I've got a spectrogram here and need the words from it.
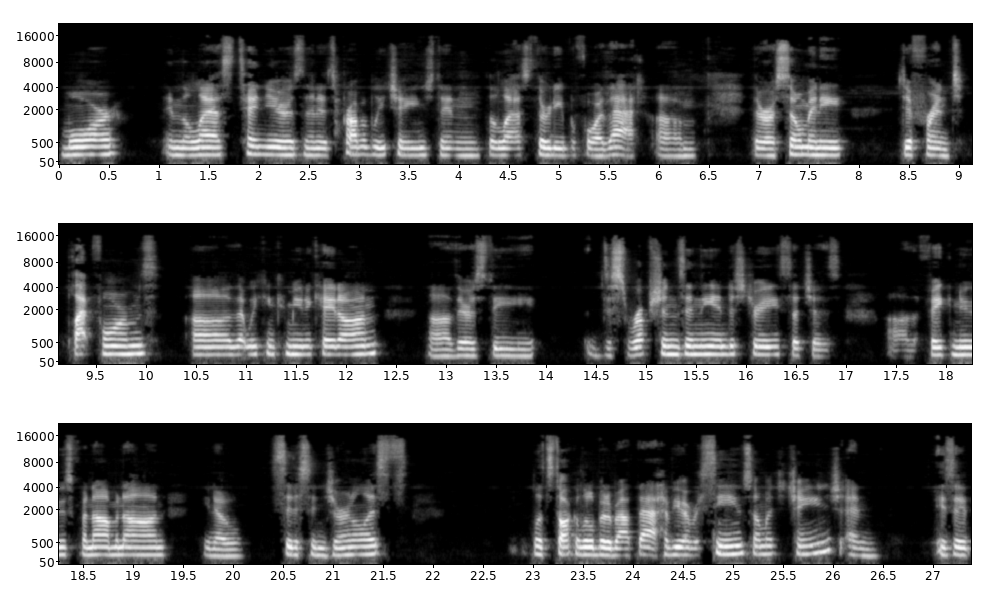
more in the last 10 years than it's probably changed in the last 30 before that. Um, there are so many different platforms uh, that we can communicate on. Uh, there's the disruptions in the industry, such as uh, the fake news phenomenon, you know, citizen journalists. Let's talk a little bit about that. Have you ever seen so much change, and is it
